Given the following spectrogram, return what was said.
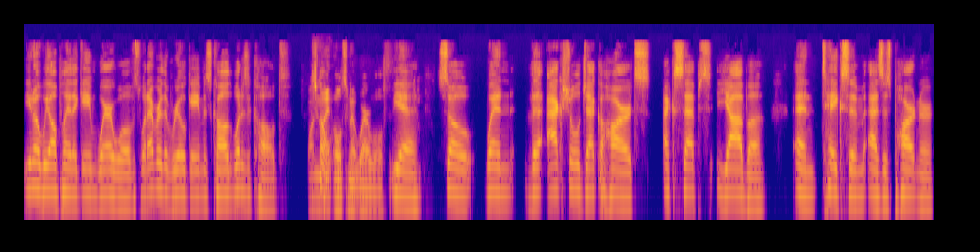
You know, we all play the game Werewolves, whatever the real game is called. What is it called? One night ultimate werewolf. Yeah. So when the actual Jack of Hearts accepts Yaba and takes him as his partner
